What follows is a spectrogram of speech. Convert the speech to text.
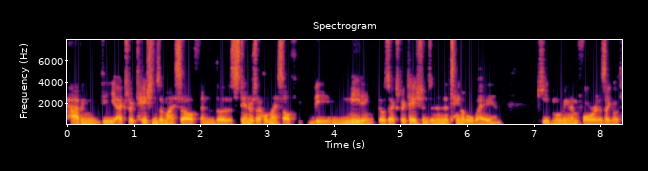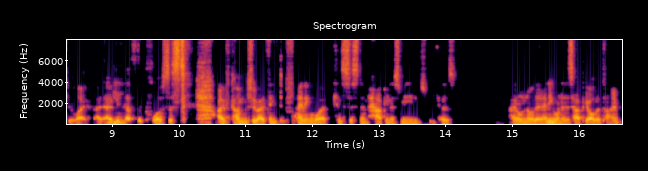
having the expectations of myself and the standards I hold myself be meeting those expectations in an attainable way and keep moving them forward as I go through life. I, I yeah. that's the closest I've come to, I think, defining what consistent happiness means because I don't know that anyone is happy all the time.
